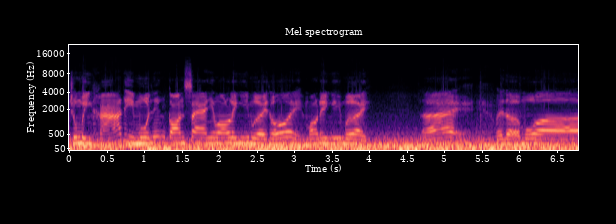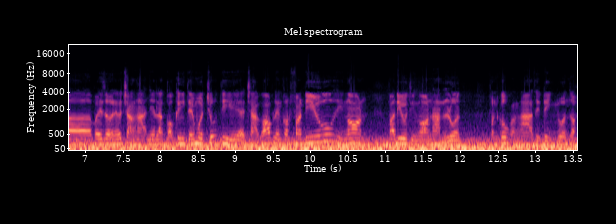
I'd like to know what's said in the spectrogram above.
Trung bình khá thì mua những con xe như Morning i10 thôi Morning i10 Đấy Bây giờ mua Bây giờ nếu chẳng hạn như là có kinh tế một chút Thì trả góp lên con fadil thì ngon. Fadil thì ngon hẳn luôn. Phân khúc hạng A thì đỉnh luôn rồi.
